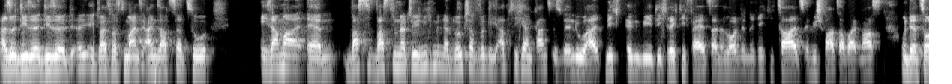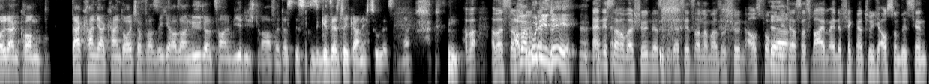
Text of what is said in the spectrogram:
also diese, diese, ich weiß, was du meinst, ein Satz dazu. Ich sag mal, ähm, was, was du natürlich nicht mit einer Bürgschaft wirklich absichern kannst, ist, wenn du halt nicht irgendwie dich richtig verhältst, deine Leute nicht richtig zahlst, irgendwie Schwarzarbeit machst und der Zoll dann kommt, da kann ja kein deutscher Versicherer sagen, nö, dann zahlen wir die Strafe. Das ist gesetzlich gar nicht zulässig. Ne? Aber, aber, ist doch aber schön, gute Idee. Du, nein, ist doch aber schön, dass du das jetzt auch nochmal so schön ausformuliert ja. hast. Das war im Endeffekt natürlich auch so ein bisschen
